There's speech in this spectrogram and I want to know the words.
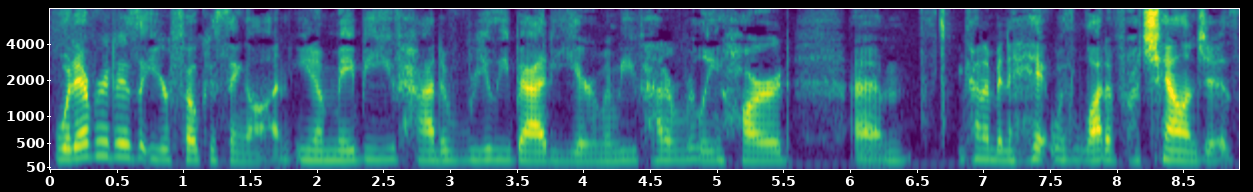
whatever it is that you're focusing on, you know, maybe you've had a really bad year, maybe you've had a really hard, um, kind of been hit with a lot of challenges.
